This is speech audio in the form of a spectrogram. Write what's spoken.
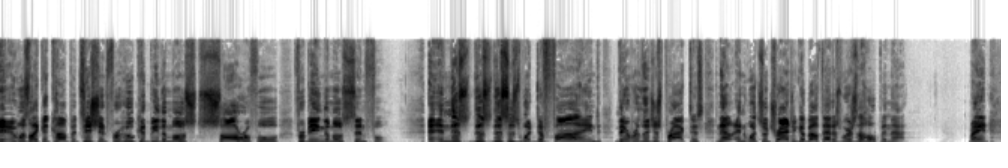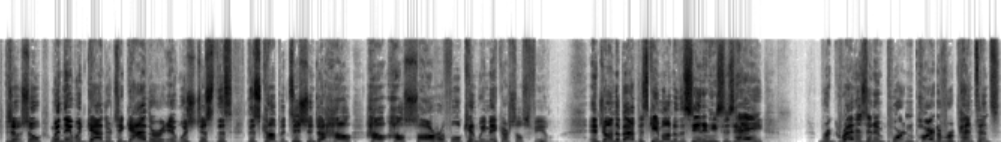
It was like a competition for who could be the most sorrowful for being the most sinful. And this, this, this is what defined their religious practice. Now, and what's so tragic about that is where's the hope in that? Right? So, so when they would gather together it was just this, this competition to how, how, how sorrowful can we make ourselves feel? And john the baptist came onto the scene and he says hey regret is an important part of repentance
